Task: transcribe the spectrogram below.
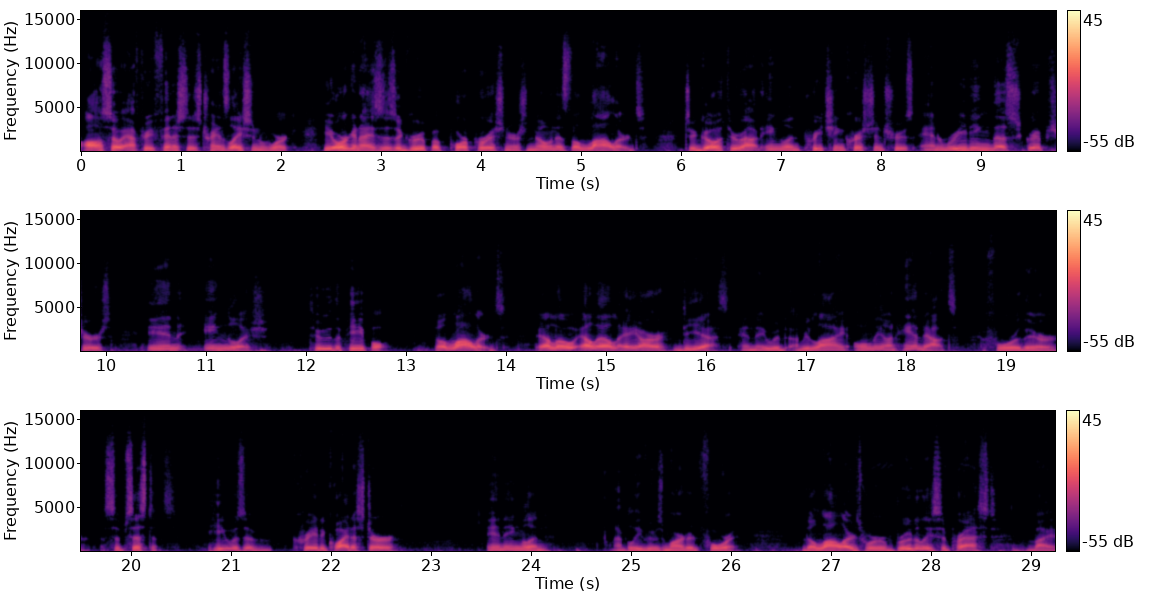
Also, after he finished his translation work, he organizes a group of poor parishioners known as the Lollards to go throughout England preaching Christian truths and reading the scriptures in English to the people. The Lollards, L O L L A R D S, and they would rely only on handouts for their subsistence. He was a created quite a stir in England. I believe he was martyred for it. The Lollards were brutally suppressed by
